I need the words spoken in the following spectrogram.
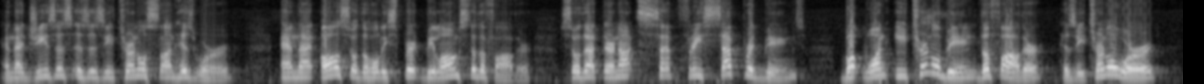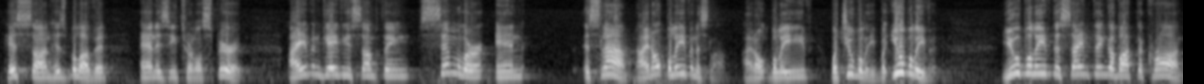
and that Jesus is his eternal Son, his Word, and that also the Holy Spirit belongs to the Father, so that they're not sep- three separate beings, but one eternal being, the Father, his eternal Word, his Son, his beloved, and his eternal Spirit. I even gave you something similar in Islam. I don't believe in Islam. I don't believe what you believe, but you believe it. You believe the same thing about the Quran.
